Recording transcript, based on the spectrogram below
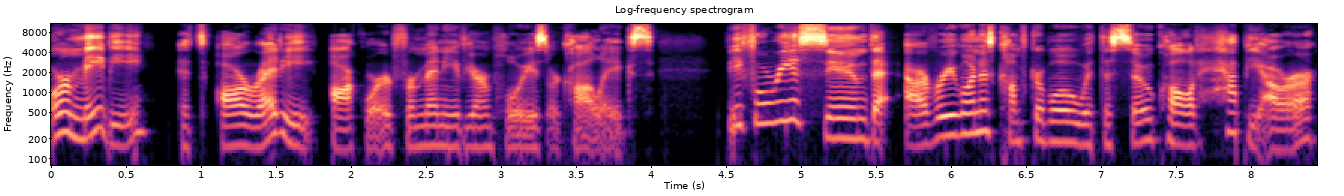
Or maybe it's already awkward for many of your employees or colleagues. Before we assume that everyone is comfortable with the so called happy hour,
